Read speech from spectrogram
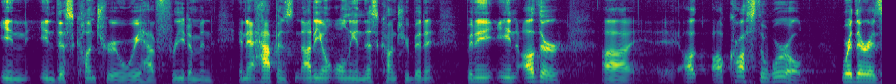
in, in this country where we have freedom. And, and it happens not only in this country, but in, but in, in other uh, across the world where there is,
